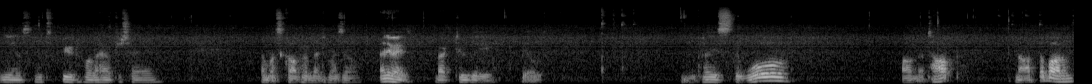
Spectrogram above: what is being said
Yes, it's beautiful. I have to say. I must compliment myself. Anyway, back to the build. You place the wall on the top not the bottom,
